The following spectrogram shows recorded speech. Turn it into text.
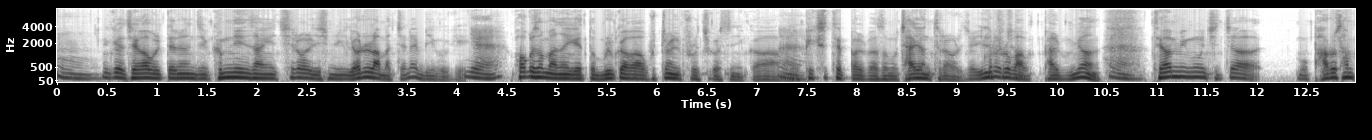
음. 그러니까 제가 볼 때는 지금 금리 인상이 7월 26일 열흘 남았잖아요, 미국이. 예. 거기서 만약에 또 물가가 9.1% 찍었으니까 예. 뭐 big step 밟아서 뭐 giant라고 그러죠. 1% 그렇죠. 밟으면 예. 대한민국은 진짜 뭐 바로 3%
